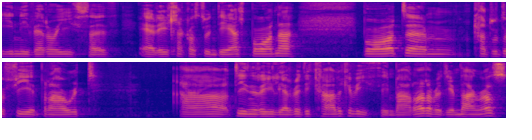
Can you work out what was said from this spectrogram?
i nifer o ieithoedd eraill, achos dwi'n deall bod na bod um, cadw dy ffyr brawd a dyn yr eiliad wedi cael eu cyfeithi yn barod a wedi ymddangos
